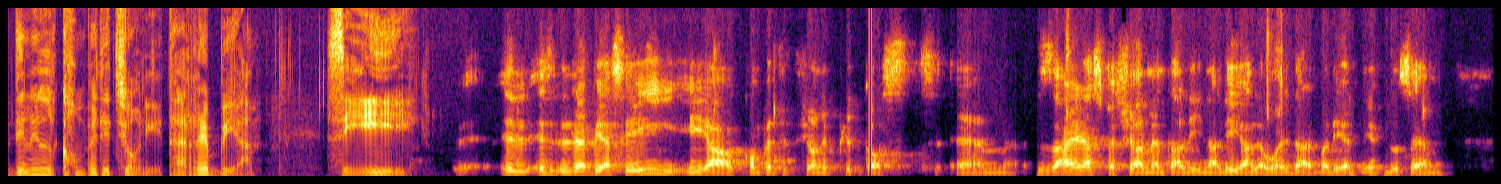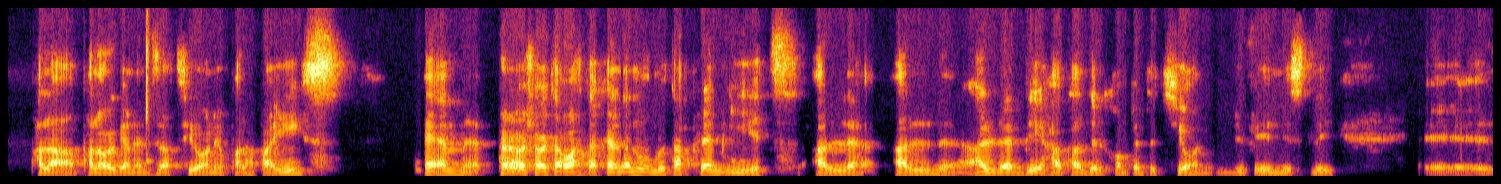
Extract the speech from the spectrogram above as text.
din il-kompetizzjoni tar-rebbija CE. Il-rebbija CE hija kompetizzjoni pjuttost żgħira, speċjalment għalina li għal ewwel darba li qed nieħdu sem bħala organizzazzjoni u bħala pajjiż. Però xorta waħda kellna numru ta' premjijiet għal-rebbieħa ta' dil-kompetizzjoni, ġifiri nis li eh,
